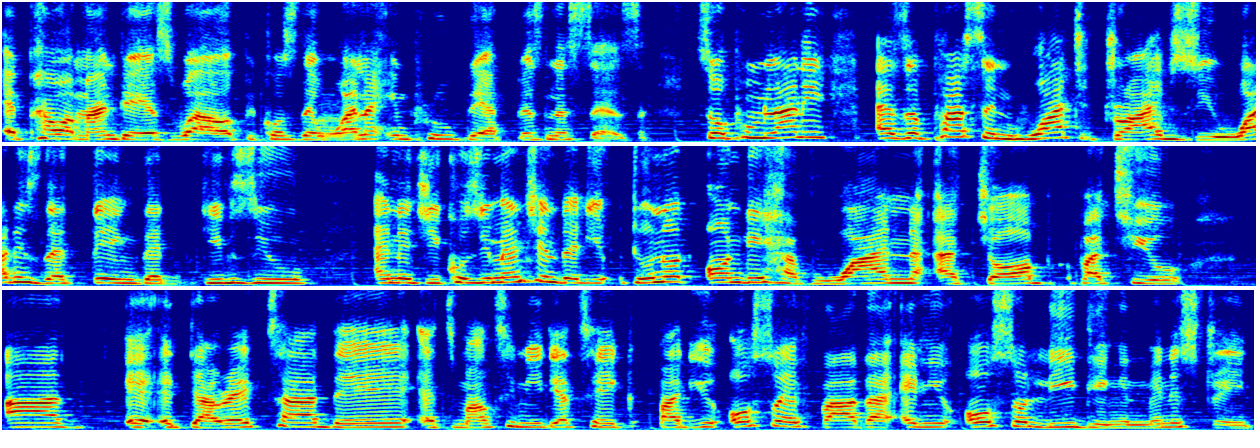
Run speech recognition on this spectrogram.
empower monday as well because they want to improve their businesses. So phumlani as a person what drives you? What is that thing that gives you energy because you mentioned that you do not only have one uh, job but you are a, a, director there at multimedia tech but you also a father and you're also leading in ministry.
